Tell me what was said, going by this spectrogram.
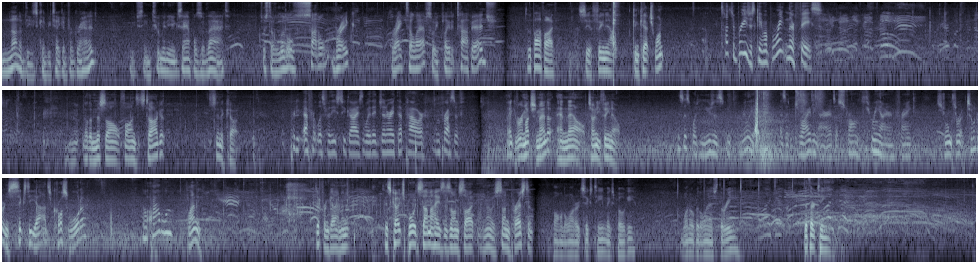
None of these can be taken for granted. We've seen too many examples of that. Just a little subtle break, right to left, so he played at top edge. To the par five. See if Finau can catch one. Touch of breeze just came up right in their face. Another missile finds its target. Center cut. Pretty effortless for these two guys, the way they generate that power. Impressive. Thank you very much, Amanda. And now, Tony Finau. This is what he uses really as a driving iron. It's a strong three iron, Frank. Strong throw, 260 yards cross water. No problem. Plenty. Different game, isn't it? His coach, Boyd Summerhays, is on site. I know his son, Preston. Ball in the water at 16 makes bogey. One over the last three. To 13.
